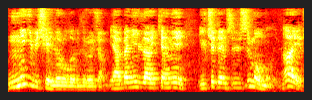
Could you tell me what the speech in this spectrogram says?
Ne gibi şeyler olabilir hocam? Ya ben illaki hani ilçe temsilcisi mi olmalıyım? Hayır.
